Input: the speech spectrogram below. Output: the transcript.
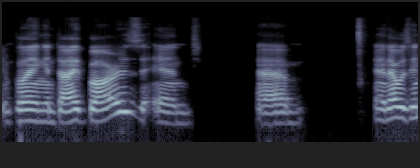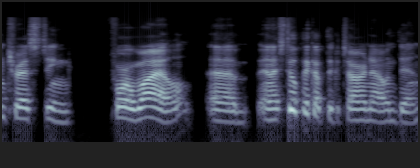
and playing in dive bars, and um, and that was interesting for a while, um, and I still pick up the guitar now and then.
